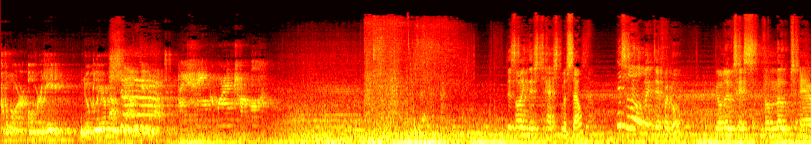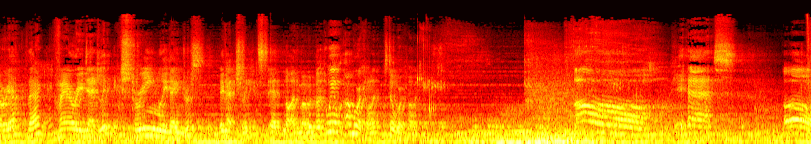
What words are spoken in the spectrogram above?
Core overheating. Nuclear meltdown imminent. Designed this test myself. It's a little bit difficult. You'll notice the moat area there, very deadly, extremely dangerous. Eventually, it's uh, not at the moment, but we, I'm working on it. Still working on it. Oh yes. Oh,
